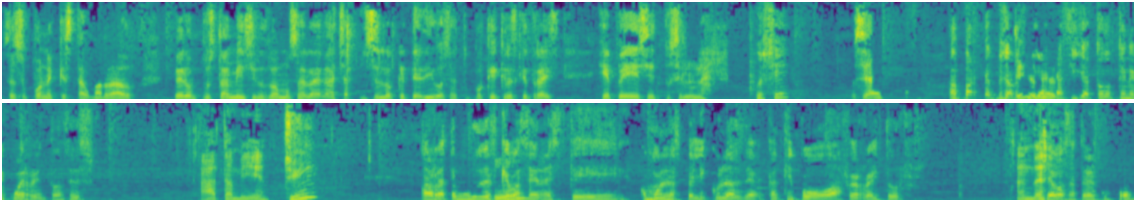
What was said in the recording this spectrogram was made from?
se supone que está guardado. Pero pues también si nos vamos a la gacha pues es lo que te digo o sea tú por qué crees que traes GPS en tu celular pues sí. O sea aparte pues ya, ves Sí, ya casi ya todo tiene QR entonces. Ah, también. sí al rato no dudes que va a ser este como en las películas de acá tipo Aferrator. Ándale. ya vas a traer cupo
